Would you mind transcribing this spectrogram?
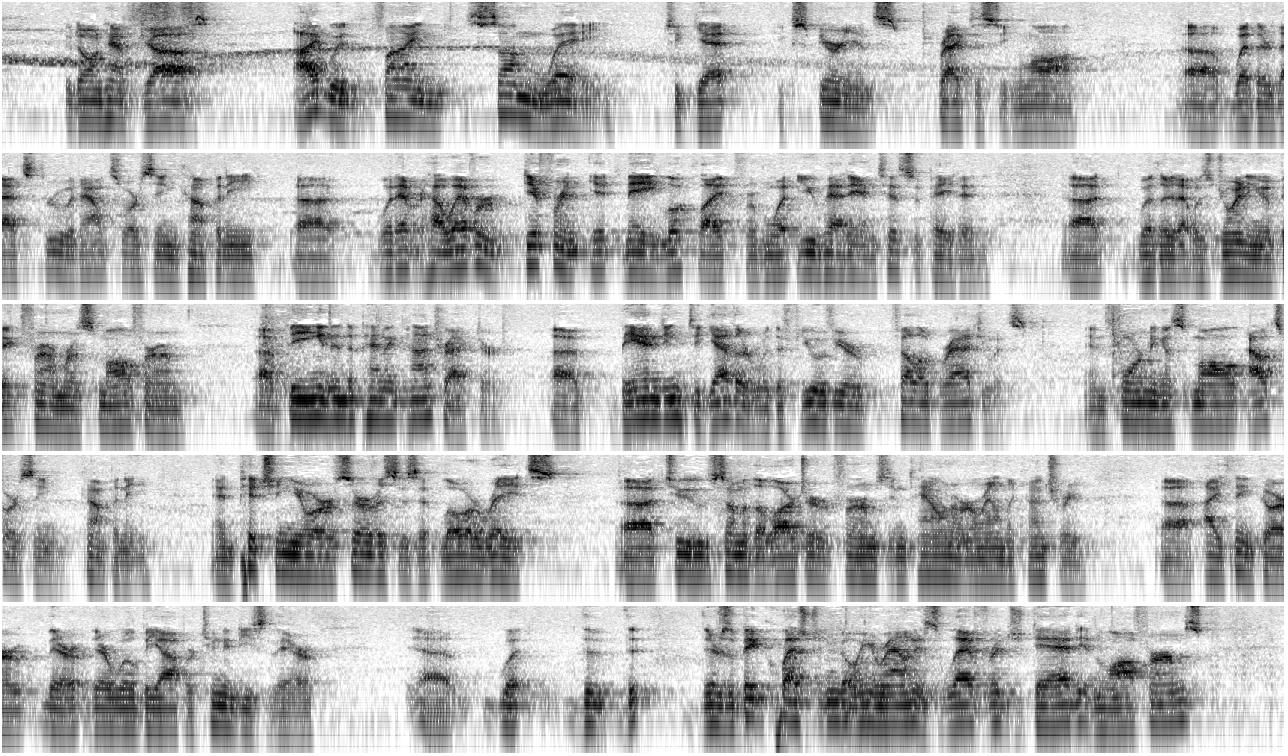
who don't have jobs, I would find some way to get experience practicing law, uh, whether that's through an outsourcing company, uh, whatever, however different it may look like from what you had anticipated uh, whether that was joining a big firm or a small firm, uh, being an independent contractor, uh, banding together with a few of your fellow graduates and forming a small outsourcing company and pitching your services at lower rates uh, to some of the larger firms in town or around the country. Uh, I think are, there, there will be opportunities there. Uh, what the, the, there's a big question going around, is leverage dead in law firms?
